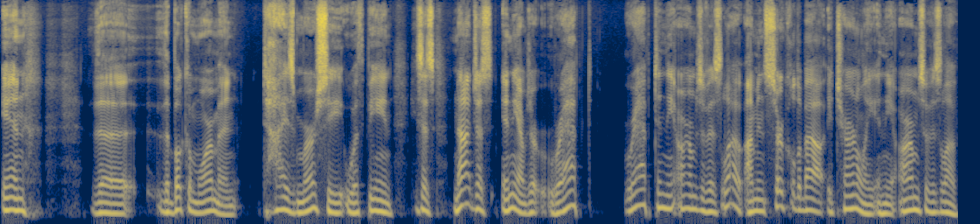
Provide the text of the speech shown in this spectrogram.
in the the Book of Mormon ties mercy with being, he says, not just in the arms, but wrapped wrapped in the arms of his love. I'm encircled about eternally in the arms of his love.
